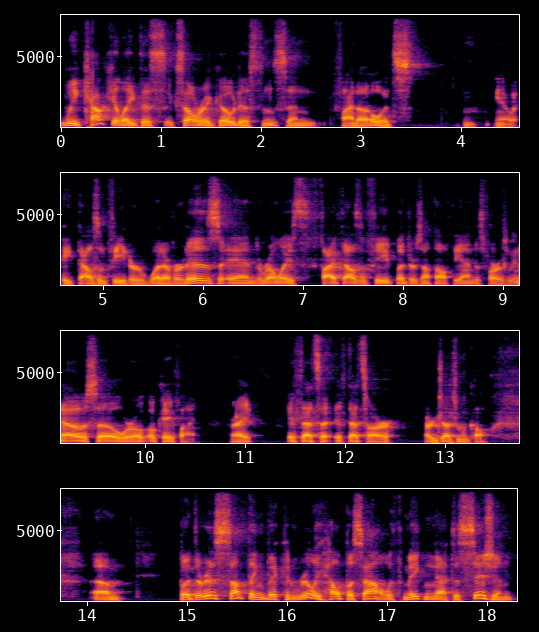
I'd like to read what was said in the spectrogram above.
we calculate this accelerate go distance and find out, oh, it's you know 8,000 feet or whatever it is, and the runway's 5,000 feet, but there's nothing off the end as far as we know, so we're okay, fine, right? If that's a, if that's our our judgment call. Um, but there is something that can really help us out with making that decision,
